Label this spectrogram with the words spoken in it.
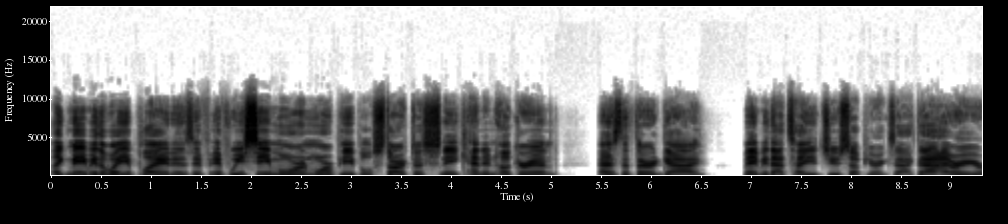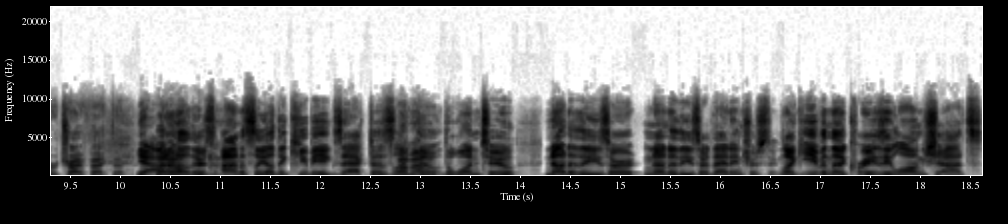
like maybe the way you play it is if if we see more and more people start to sneak Hendon Hooker in as the third guy, maybe that's how you juice up your exact ah, or your trifecta. Yeah, But, I don't uh, know. There's honestly other QB exactas like the the one two. None of these are none of these are that interesting. Like even the crazy long shots.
